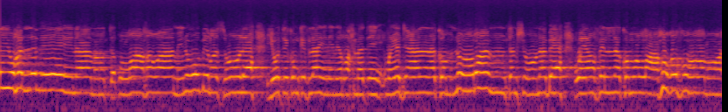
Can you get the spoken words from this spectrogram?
أيها الذين آمنوا اتقوا الله وآمنوا برسوله. يؤتكم كفلين من رحمته ويجعل لكم نورا تمشون به ويغفر لكم الله غفور رحيم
